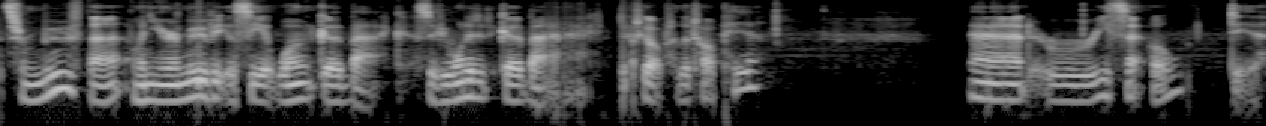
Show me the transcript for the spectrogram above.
Let's remove that, and when you remove it, you'll see it won't go back. So if you wanted it to go back, you have to go up to the top here, and reset, oh dear,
